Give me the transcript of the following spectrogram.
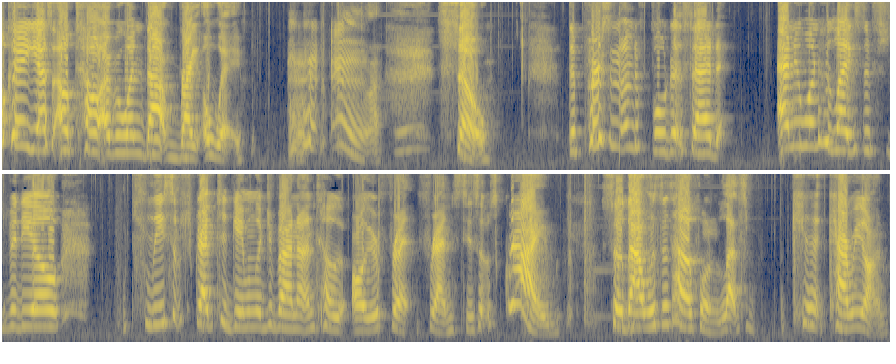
Okay, yes, I'll tell everyone that right away. so, the person on the that said, anyone who likes this video, please subscribe to Gaming with Jovanna and tell all your fr friends to subscribe. So that was the telephone. Let's carry on.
